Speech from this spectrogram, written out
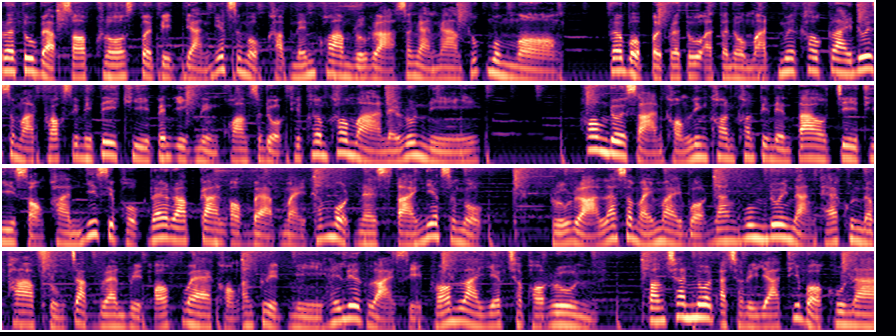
ประตูแบบซอฟ t ์ close เปิดปิดอย่างเงียบสงบขับเน้นความหรูหราสง่างามทุกมุมมอง ระบบเปิดประตูอัตโนมัติเมื่อเข้าใกล้ด้วย Smart Proximity Key เป็นอีกหนึ่งความสะดวกที่เพิ่มเข้ามาในรุ่นนี้ ห้องโดยสารของ Lincoln Continental GT 2026 ได้รับการออกแบบใหม่ทั้งหมดในสไตล์เงียบสงบหรูหราและสมัยใหม่เบาะนั่งหุ้มด้วยหนังแท้คุณภาพสูงจากแบรนด์ Brit of Wear ของอังกฤษมีให้เลือกหลายสีพร้อมลายเย็บเฉพาะรุ่น ฟังก์ชันนวดอัจฉริยะที่เบอกคู่หน้า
